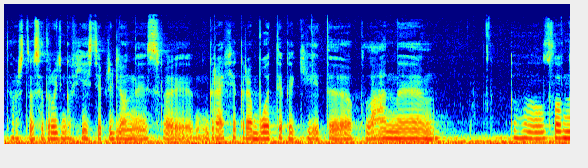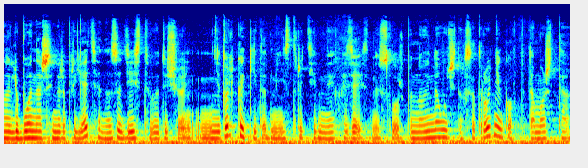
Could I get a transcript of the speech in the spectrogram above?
потому что у сотрудников есть определенный свой график работы, какие-то планы, условно, любое наше мероприятие, оно задействует еще не только какие-то административные хозяйственные службы, но и научных сотрудников, потому что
